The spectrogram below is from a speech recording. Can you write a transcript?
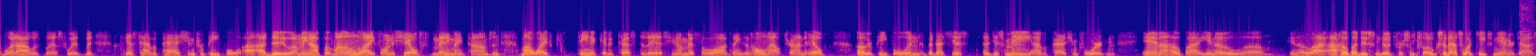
what I was blessed with. But just have a passion for people. I, I do. I mean, I put my own life on the shelf many, many times, and my wife Tina could attest to this. You know, I missed a lot of things at home out trying to help other people, and but that's just that's just me. I have a passion for it, and and I hope I, you know, uh, you know, I, I hope I do some good for some folks. So that's what keeps me energized.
